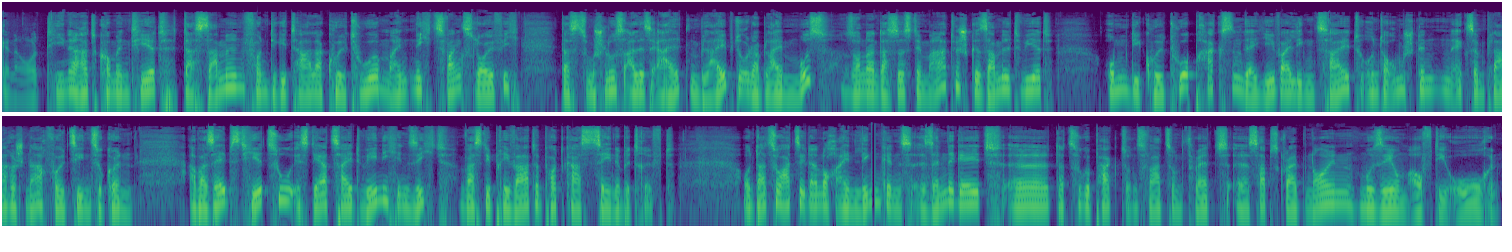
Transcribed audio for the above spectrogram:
Genau, Tina hat kommentiert, das Sammeln von digitaler Kultur meint nicht zwangsläufig, dass zum Schluss alles erhalten bleibt oder bleiben muss, sondern dass systematisch gesammelt wird, um die Kulturpraxen der jeweiligen Zeit unter Umständen exemplarisch nachvollziehen zu können. Aber selbst hierzu ist derzeit wenig in Sicht, was die private Podcast-Szene betrifft. Und dazu hat sie dann noch einen Link ins Sendegate äh, dazu gepackt, und zwar zum Thread äh, Subscribe 9 Museum auf die Ohren.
